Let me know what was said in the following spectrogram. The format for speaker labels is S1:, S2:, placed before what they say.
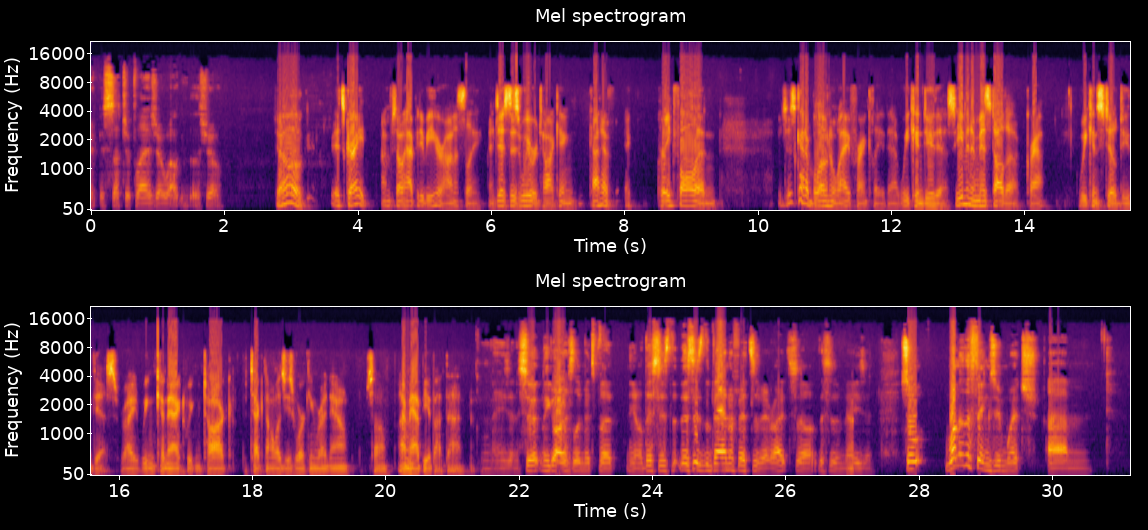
S1: Rick. It's such a pleasure. Welcome to the show.
S2: Joe, it's great. I'm so happy to be here, honestly. And just as we were talking, kind of grateful and just kind of blown away, frankly, that we can do this. Even amidst all the crap, we can still do this, right? We can connect, we can talk. The technology is working right now. So I'm happy about that.
S1: Amazing. certainly got its limits, but you know this is the, this is the benefits of it, right? So this is amazing. Yeah. So one of the things in which um,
